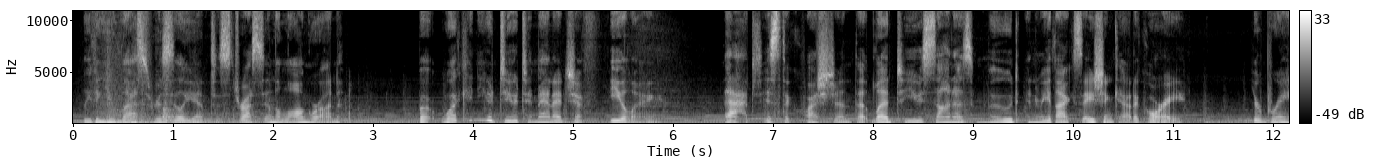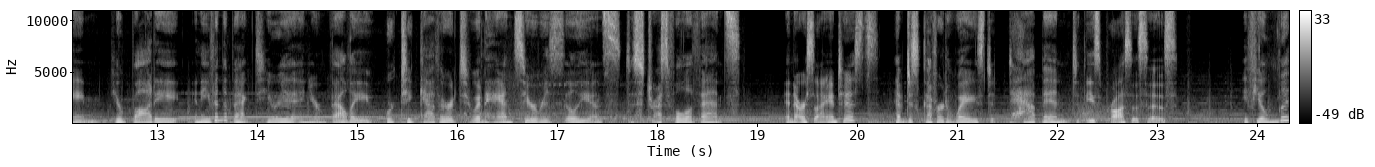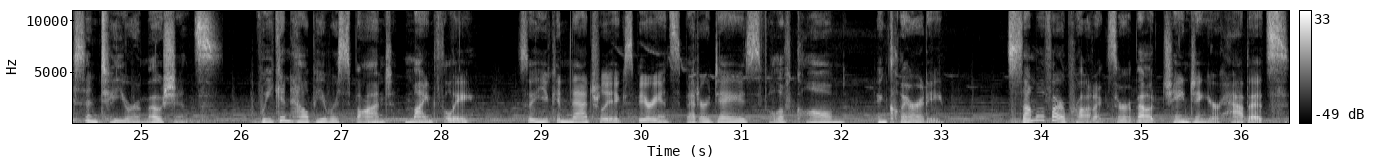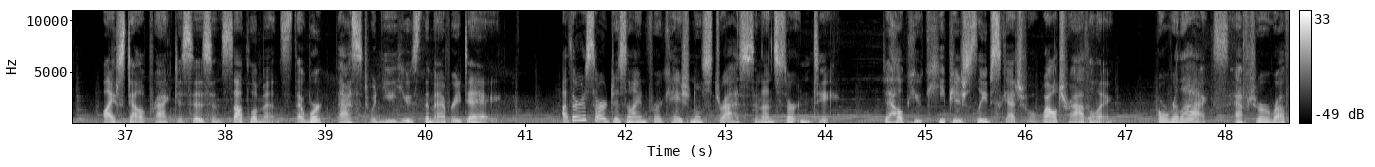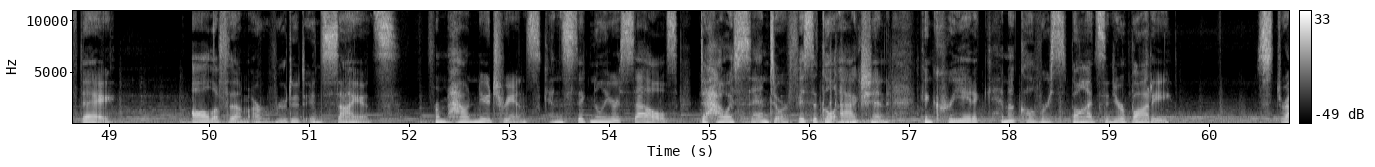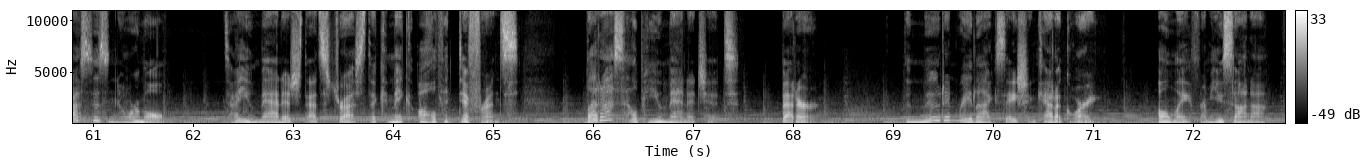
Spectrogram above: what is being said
leaving you less resilient to stress in the long run. But what can you do to manage a feeling? That is the question that led to USANA's mood and relaxation category. Your brain, your body, and even the bacteria in your belly work together to enhance your resilience to stressful events. And our scientists have discovered ways to tap into these processes. If you listen to your emotions, we can help you respond mindfully so you can naturally experience better days full of calm and clarity. Some of our products are about changing your habits, lifestyle practices, and supplements that work best when you use them every day. Others are designed for occasional stress and uncertainty to help you keep your sleep schedule while traveling or relax after a rough day. All of them are rooted in science, from how nutrients can signal your cells to how a scent or physical action can create a chemical response in your body. Stress is normal it's how you manage that stress that can make all the difference. Let us help you manage it better. The Mood and Relaxation category, only from USANA.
